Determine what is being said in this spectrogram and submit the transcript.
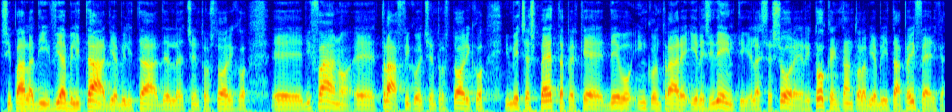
si parla di viabilità, viabilità del centro storico eh, di Fano, eh, traffico, il centro storico invece aspetta perché devo incontrare i residenti e l'assessore. Ritocca intanto la viabilità periferica,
